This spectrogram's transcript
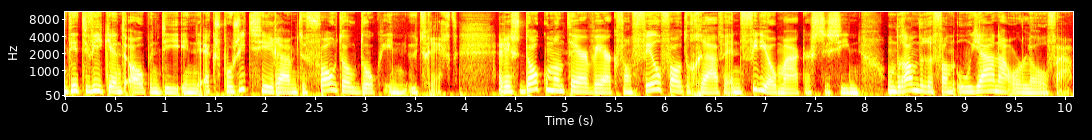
Dit weekend opent die in de expositieruimte Fotodoc in Utrecht. Er is documentair werk van veel fotografen en videomakers te zien, onder andere van Uljana Orlova.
